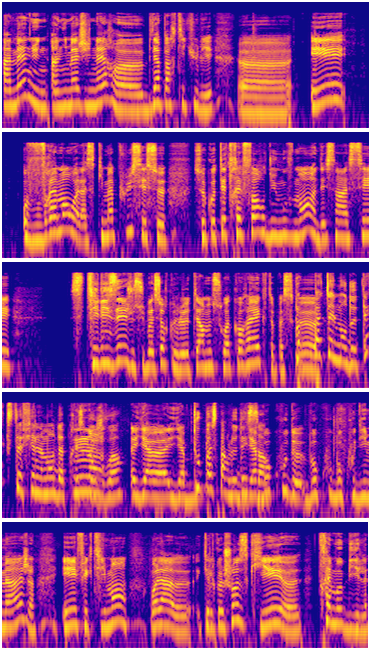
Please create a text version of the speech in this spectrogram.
amène un imaginaire euh, bien particulier. Euh, et vraiment, voilà, ce qui m'a plu, c'est ce, ce côté très fort du mouvement, un dessin assez stylisé. Je suis pas sûre que le terme soit correct parce que pas tellement de texte finalement d'après ce que je vois. il y a, il y a Tout passe par le il y a dessin. beaucoup de beaucoup beaucoup d'images et effectivement voilà euh, quelque chose qui est euh, très mobile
